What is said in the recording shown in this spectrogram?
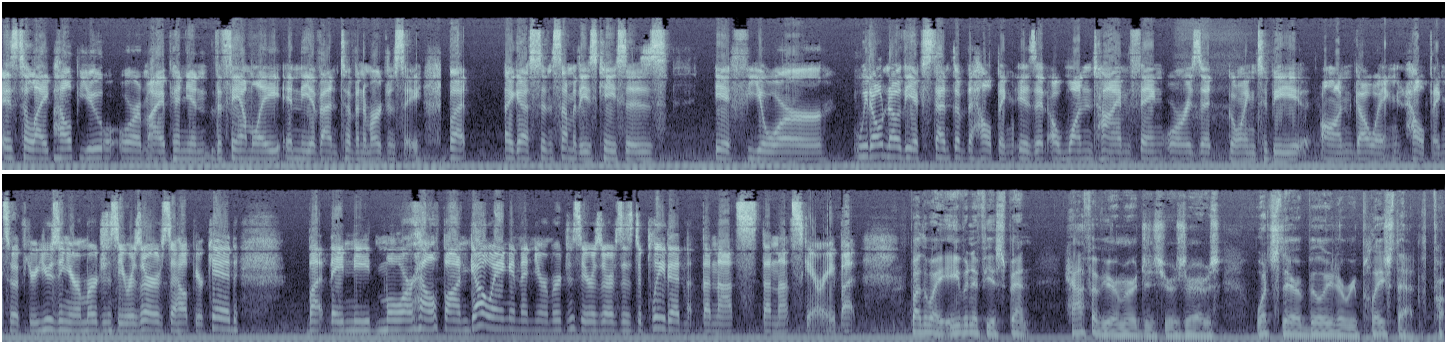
is to like help you or in my opinion the family in the event of an emergency. But I guess in some of these cases if you're we don't know the extent of the helping. Is it a one time thing or is it going to be ongoing helping? So if you're using your emergency reserves to help your kid, but they need more help ongoing and then your emergency reserves is depleted, then that's then that's scary. But By the way, even if you spent half of your emergency reserves, what's their ability to replace that? Pro-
